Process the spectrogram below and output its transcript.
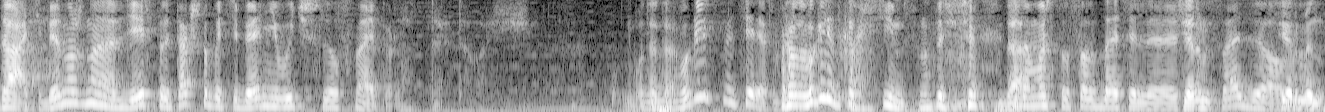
Да, тебе нужно действовать так, чтобы тебя не вычислил снайпер. Вот это. Вот это Выглядит интересно. Правда, выглядит как Sims. Ну, то есть, Да. потому что создатель э, терм- Sims делал. термин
